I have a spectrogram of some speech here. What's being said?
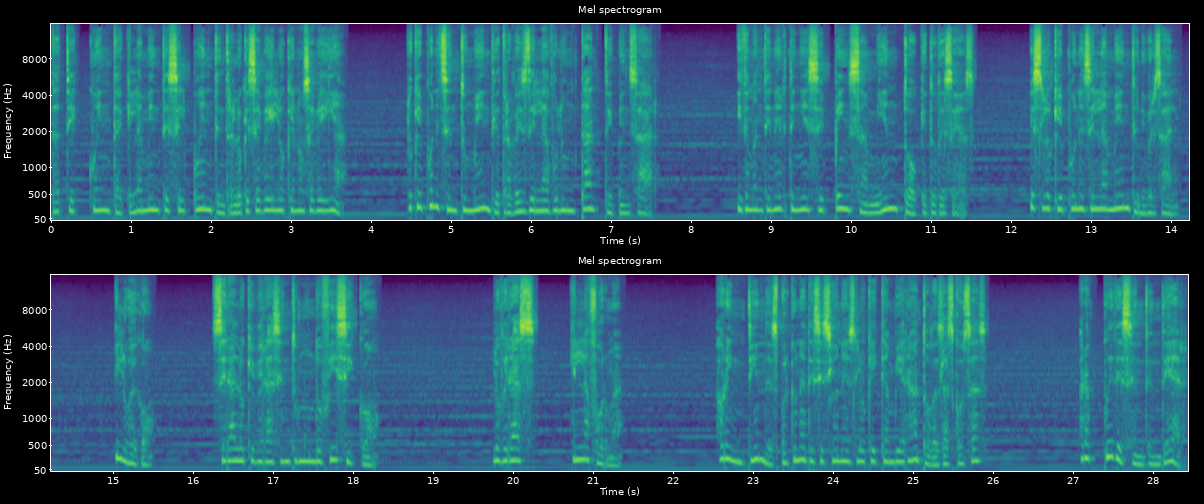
Date cuenta que la mente es el puente entre lo que se ve y lo que no se veía. Lo que pones en tu mente a través de la voluntad de pensar y de mantenerte en ese pensamiento que tú deseas. Es lo que pones en la mente universal. Y luego será lo que verás en tu mundo físico. Lo verás en la forma Ahora entiendes por qué una decisión es lo que cambiará todas las cosas. Ahora puedes entender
